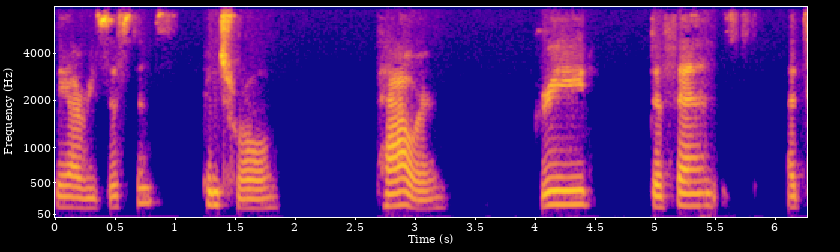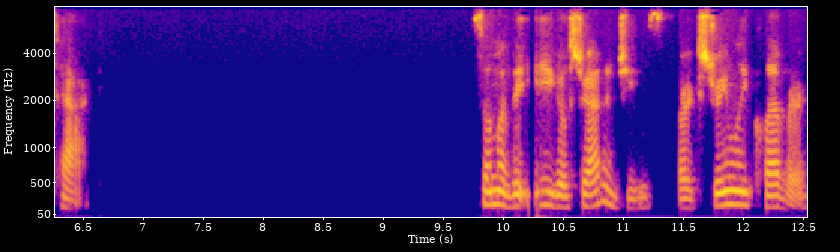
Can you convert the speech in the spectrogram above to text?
They are resistance, control, power, greed, defense, attack. Some of the ego strategies are extremely clever,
